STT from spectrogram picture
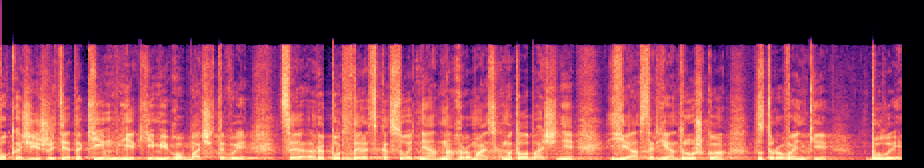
Покажіть життя таким, яким його бачите ви. Це репортерська сотня на громадському телебаченні. Я Сергій Андрушко. Здоровенькі були.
